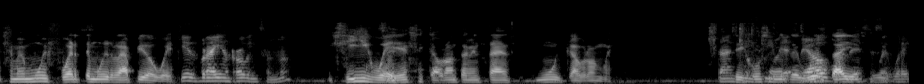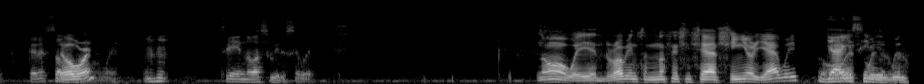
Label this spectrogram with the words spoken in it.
Se ve muy fuerte, muy rápido, güey. Aquí es Brian Robinson, ¿no? Sí, güey, ese cabrón también está muy cabrón, güey. Sí, justamente de, de ese güey. Pero es güey. Sí, no va a subir ese güey. No, güey, el Robinson, no sé si sea senior ya, güey. Ya es senior.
